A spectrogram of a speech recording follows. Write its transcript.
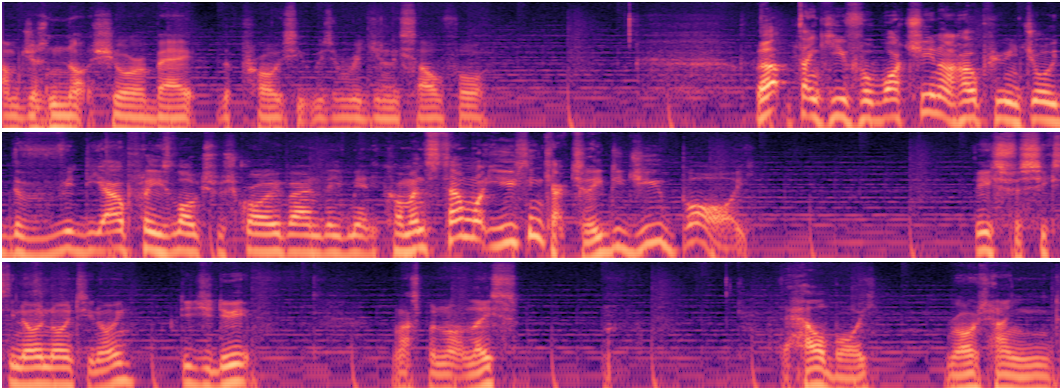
I'm just not sure about the price it was originally sold for well, thank you for watching. I hope you enjoyed the video. Please like, subscribe, and leave me any comments. Tell me what you think, actually. Did you buy this for $69.99? Did you do it? Last but not least, the Hellboy Right Hand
